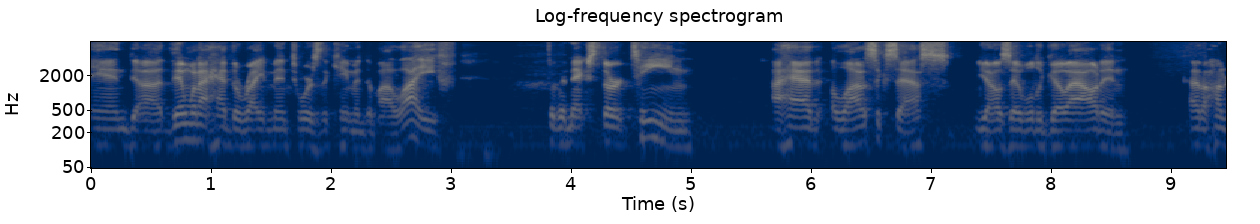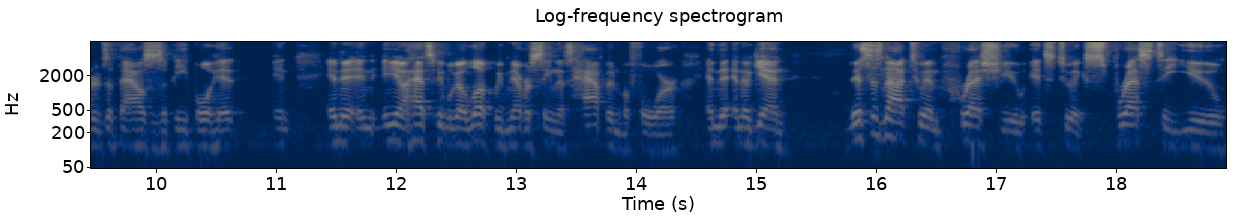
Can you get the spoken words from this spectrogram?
And uh, then when I had the right mentors that came into my life, for the next 13, I had a lot of success. You know, I was able to go out and had hundreds of thousands of people hit and, and, and you know, I had some people go, look, we've never seen this happen before. And, and again, this is not to impress you. It's to express to you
